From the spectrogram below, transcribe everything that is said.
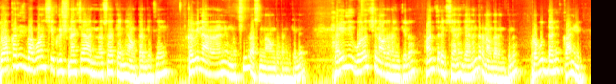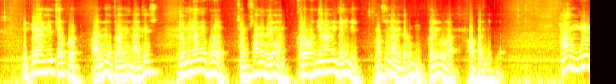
द्वारकाधीश भगवान श्रीकृष्णाच्या अनुसार त्यांनी अवतार घेतले. कवी नारायणाने मच्छिंद्र असं नाव धारण केलं. हरीने गोरक्ष नाव धारण केलं. अंतरिक्षाने जालंधर नाव धारण केलं. प्रबुद्धाने कानिक पिपलायाने चरपट आरवी हत्राने नागेश दुर्मिलाने भरत शमसाने रेवण करभंजनाने गहिनी असे नावे धरून कलियुगात अवतार घेतला. हा मूळ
